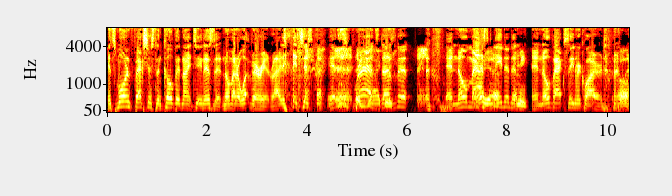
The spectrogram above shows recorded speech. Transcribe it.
It's more infectious than COVID nineteen, isn't it? No matter what variant, right? It's just it spreads, Exactly. doesn't it? And no mask yeah. needed, and, I mean- and no vaccine required. oh,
